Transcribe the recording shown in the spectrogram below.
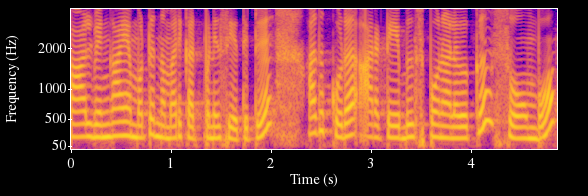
கால் வெங்காயம் மட்டும் இந்த மாதிரி கட் பண்ணி சேர்த்துட்டு அது கூட அரை டேபிள் ஸ்பூன் அளவுக்கு சோம்பும்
